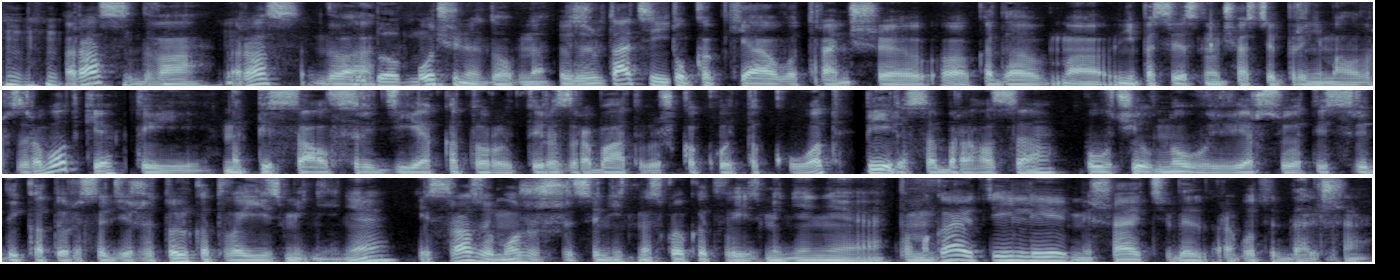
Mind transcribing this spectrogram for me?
Раз, два, раз, два. Удобно. Очень удобно. В результате результате, то, как я вот раньше, э, когда э, непосредственно участие принимал в разработке, ты написал в среде, которую ты разрабатываешь какой-то код, пересобрался, получил новую версию этой среды, которая содержит только твои изменения, и сразу можешь оценить, насколько твои изменения помогают или мешают тебе работать дальше.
